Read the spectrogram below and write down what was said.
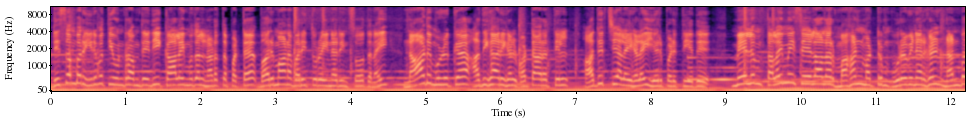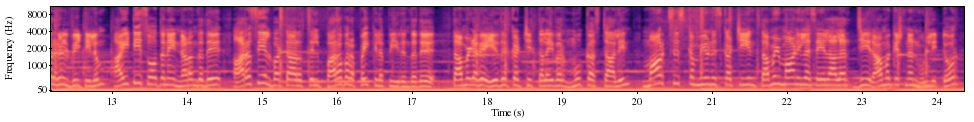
டிசம்பர் இருபத்தி ஒன்றாம் தேதி காலை முதல் நடத்தப்பட்ட வருமான வரித்துறையினரின் சோதனை நாடு முழுக்க அதிகாரிகள் வட்டாரத்தில் அதிர்ச்சி அலைகளை ஏற்படுத்தியது. மேலும் தலைமை செயலாளர் மகன் மற்றும் உறவினர்கள் நண்பர்கள் வீட்டிலும் ஐடி சோதனை நடந்தது. அரசியல் வட்டாரத்தில் பரபரப்பை கிளப்பியிருந்தது. தமிழக எதிர்க்கட்சி தலைவர் மு க ஸ்டாலின் மார்க்சிஸ்ட் கம்யூனிஸ்ட் கட்சியின் தமிழ் மாநில செயலாளர் ஜி ராமகிருஷ்ணன் உள்ளிட்டோர்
